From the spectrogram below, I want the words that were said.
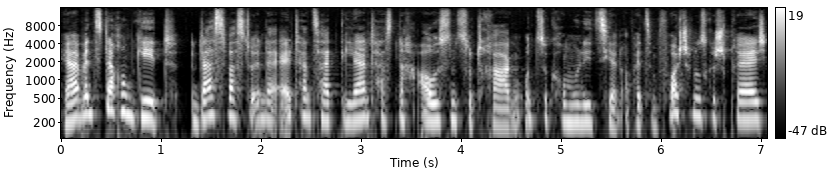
Ja, wenn es darum geht, das, was du in der Elternzeit gelernt hast, nach außen zu tragen und zu kommunizieren, ob jetzt im Vorstellungsgespräch,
